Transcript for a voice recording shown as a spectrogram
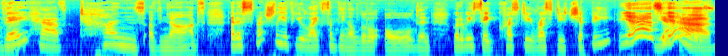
They have tons of knobs, and especially if you like something a little old and what do we say, crusty, rusty, chippy? Yes, Yeah. yes.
